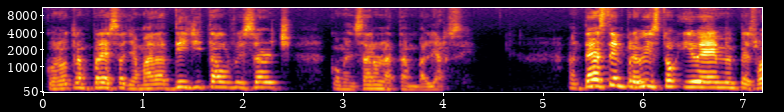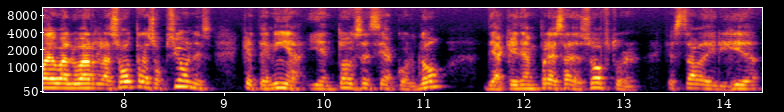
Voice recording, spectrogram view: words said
con otra empresa llamada Digital Research comenzaron a tambalearse. Ante este imprevisto, IBM empezó a evaluar las otras opciones que tenía y entonces se acordó de aquella empresa de software que estaba dirigida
